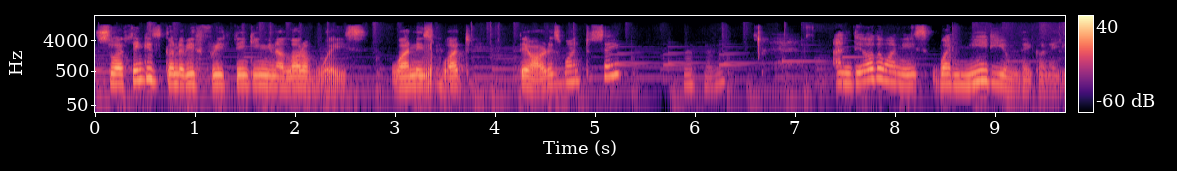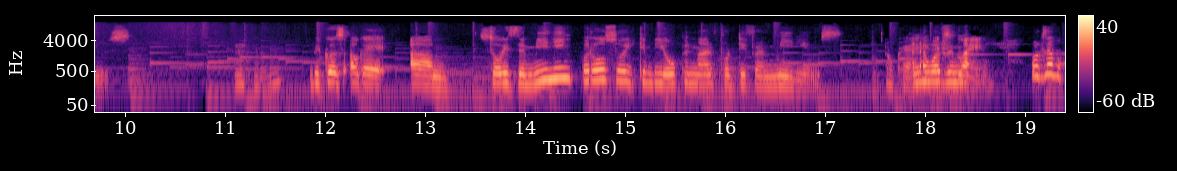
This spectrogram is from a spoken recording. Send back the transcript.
So I think it's going to be free thinking in a lot of ways. One is what the artists want to say, mm-hmm. and the other one is what medium they're going to use. Mm-hmm. Because okay, um, so it's the meaning, but also it can be open mind for different mediums. Okay, and I would remind, for example,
